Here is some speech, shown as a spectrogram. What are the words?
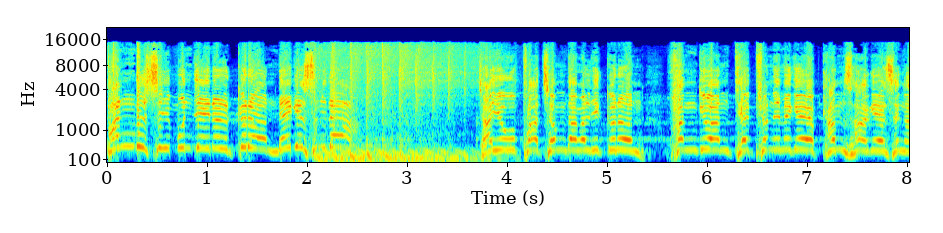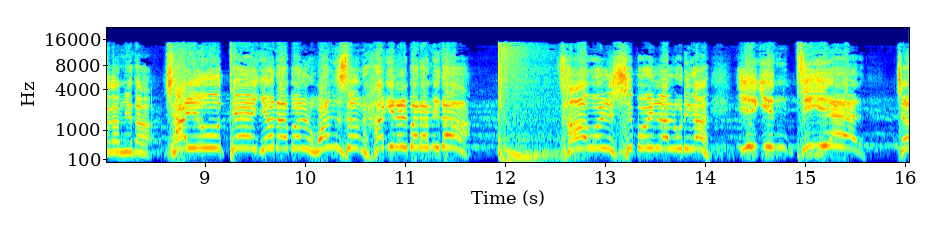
반드시 문재인을 끌어내겠습니다. 자유우파 정당을 이끄는 황교안 대표님에게 감사하게 생각합니다. 자유대연합을 완성하기를 바랍니다. 4월 15일 날 우리가 이긴 뒤에 저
